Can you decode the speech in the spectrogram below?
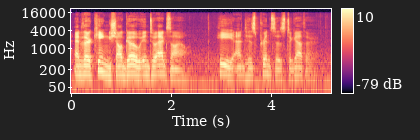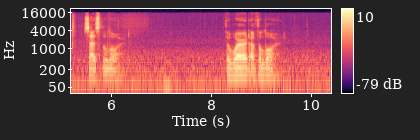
And their king shall go into exile, he and his princes together, says the Lord. The word of the Lord.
